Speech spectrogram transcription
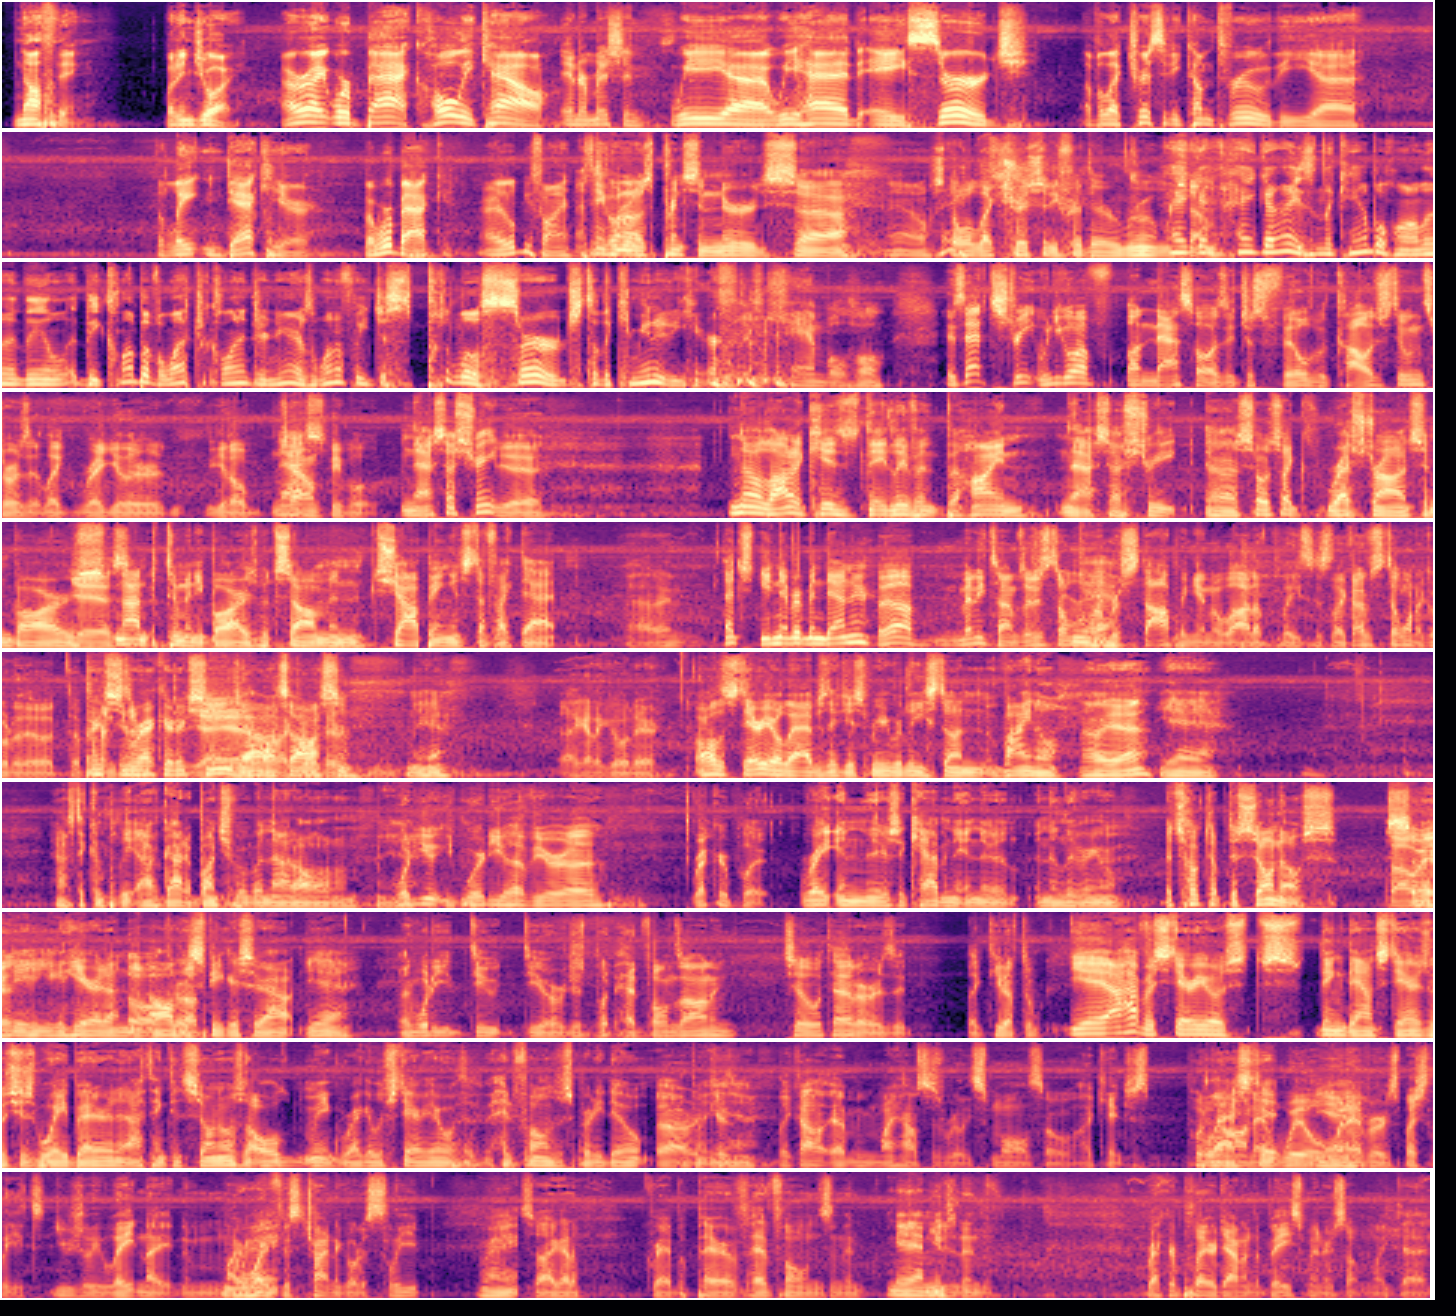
Nothing. But enjoy. All right, we're back. Holy cow. Intermission. We uh, we had a surge of electricity come through the uh, the latent deck here, but we're back. All right, it'll be fine. I think one of those Princeton nerds uh, Yeah, stole hey. electricity for their room. Hey, something. gu- hey guys, in the Campbell Hall, the, the the Club of Electrical Engineers. What if we just put a little surge to the community here? Campbell Hall. Is that street when you go up on Nassau? Is it just filled with college students, or is it like regular, you know, Nass- townspeople? Nassau Street? Yeah. No, a lot of kids they live in behind Nassau Street, uh, so it's like restaurants and bars. Yeah, so- Not too many bars, but some and shopping and stuff like that. Uh, and, That's you never been down there? yeah, many times I just don't Yeah. remember stopping in a lot of places. Like I still want to go to the, the Princeton, Record Exchange. Yeah, I oh, it's go awesome. Yeah, I gotta go there. all the Stereolabs they just re-released on vinyl. Oh yeah. Yeah. I have to complete. I've got a bunch of them, but not all of them. Yeah. What do you? Where do you have your uh, record player? right in there's a cabinet in the in the living room. It's hooked up to Sonos, Oh, so yeah? like, you, can hear it on Oh, all the speakers throughout. Yeah, And what do you do? Do you ever just put headphones on and chill with that, or is it like do you have to? yeah. I have a stereo thing downstairs, which is way better than I think than Sonos. The old like, regular stereo with headphones is pretty dope. Uh, But yeah, Like I'll, I mean, my house is really small, so I can't just put Blast it on at it, will yeah. whenever. Especially it's usually late night, and my Right. wife is trying to go to sleep, right. so I gotta grab a pair of headphones and then Yeah, I mean, use it in the record player down in the basement or something like that.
